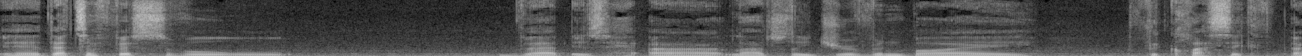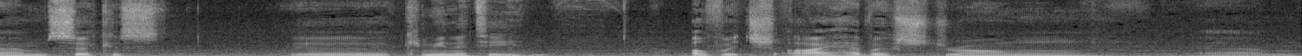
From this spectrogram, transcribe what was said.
that's a festival that is uh, largely driven by the classic um, circus uh, community, Mhm. of which I have a strong. Um,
